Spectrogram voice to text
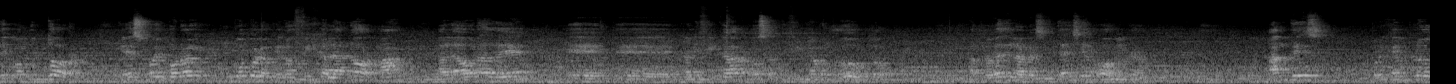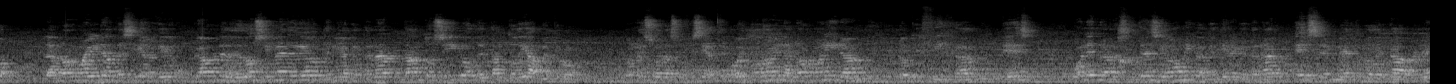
de conductor, que es hoy por hoy un poco lo que nos fija la norma a la hora de eh, calificar o certificar un producto a través de la resistencia ómica. Antes, por ejemplo, la norma IRA decía que un cable de 2,5 tenía que tener tantos hilos de tanto diámetro. Con eso era suficiente. Hoy por hoy la norma IRA lo que fija es cuál es la resistencia ómica que tiene que tener ese metro de cable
